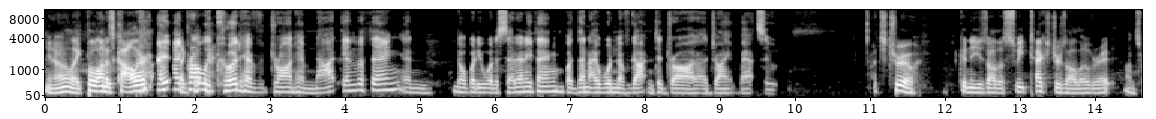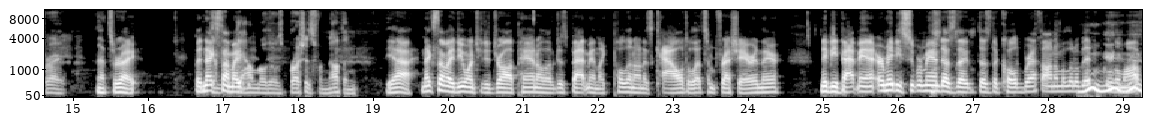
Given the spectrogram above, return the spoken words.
You know, like pull on his collar. I, I Like, probably could have drawn him not in the thing, and nobody would have said anything. But then I wouldn't have gotten to draw a giant bat suit. That's true. Couldn't have used all those sweet textures all over it. That's right. That's right. But next time I download those brushes for nothing. Yeah. Next time I do want you to draw a panel of just Batman like pulling on his cowl to let some fresh air in there. Maybe Batman or maybe Superman does the does the cold breath on him a little bit, cool him off.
